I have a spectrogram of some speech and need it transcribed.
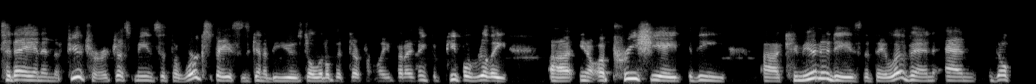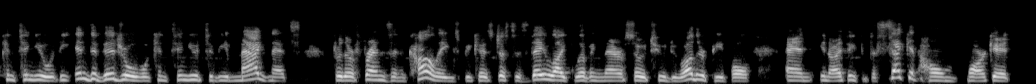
today and in the future. It just means that the workspace is going to be used a little bit differently. But I think that people really, uh, you know, appreciate the uh, communities that they live in, and they'll continue. The individual will continue to be magnets for their friends and colleagues because just as they like living there, so too do other people. And you know, I think that the second home market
